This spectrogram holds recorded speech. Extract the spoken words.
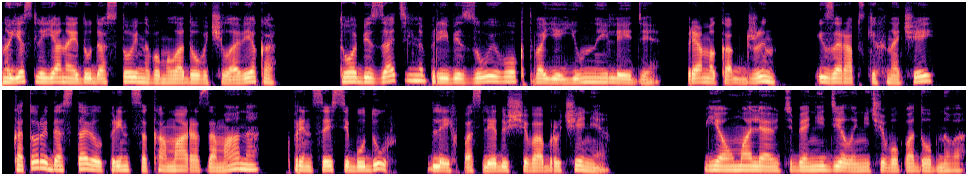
но если я найду достойного молодого человека, то обязательно привезу его к твоей юной леди, прямо как джин из арабских ночей, который доставил принца Камара Замана к принцессе Будур для их последующего обручения. Я умоляю тебя, не делай ничего подобного.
